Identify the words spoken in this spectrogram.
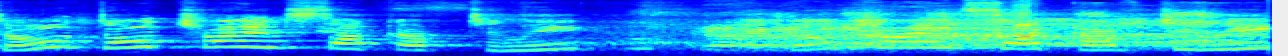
Don't don't try and suck up to me. Don't try and suck up to me.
